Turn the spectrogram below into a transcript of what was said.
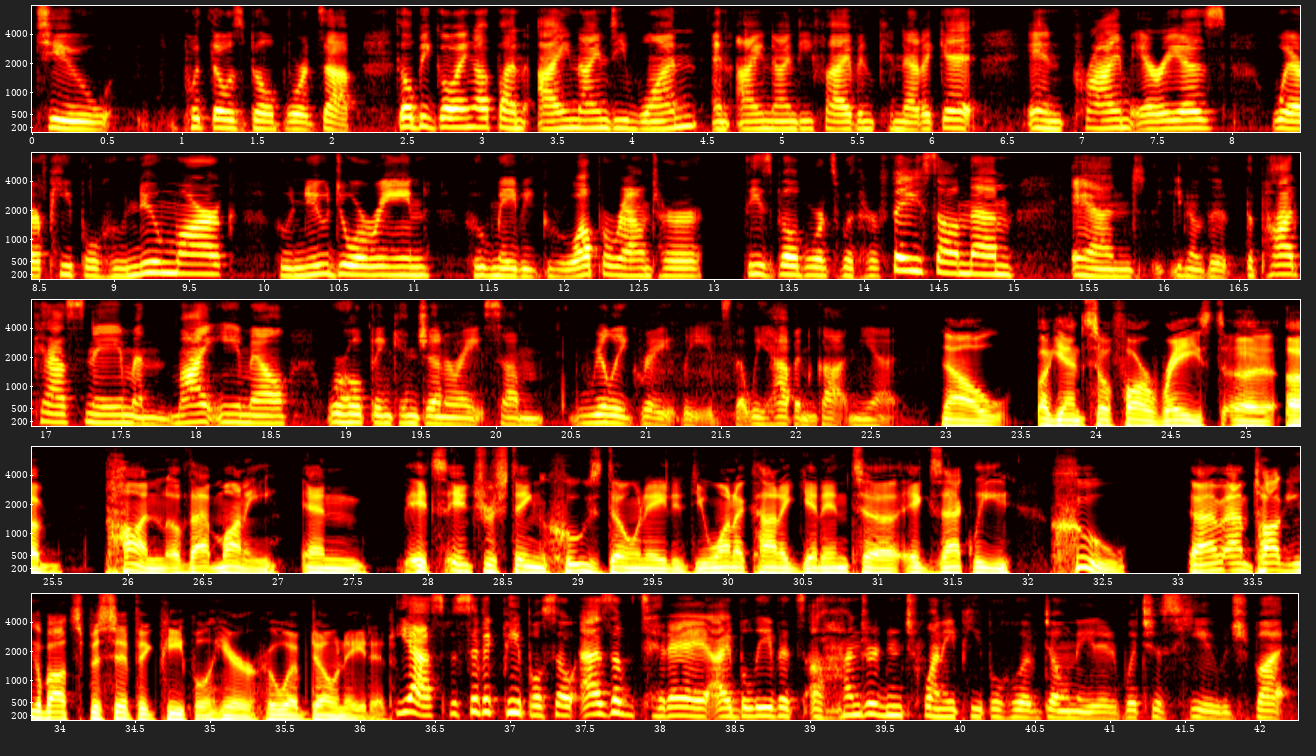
to put those billboards up. They'll be going up on i-91 and i-95 in connecticut in prime areas where people who knew mark who knew doreen who maybe grew up around her these billboards with her face on them and you know the the podcast name and my email we're hoping can generate some really great leads that we haven't gotten yet now again so far raised a, a ton of that money and it's interesting who's donated do you want to kind of get into exactly who I'm, I'm talking about specific people here who have donated. Yeah, specific people. So as of today, I believe it's 120 people who have donated, which is huge. But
